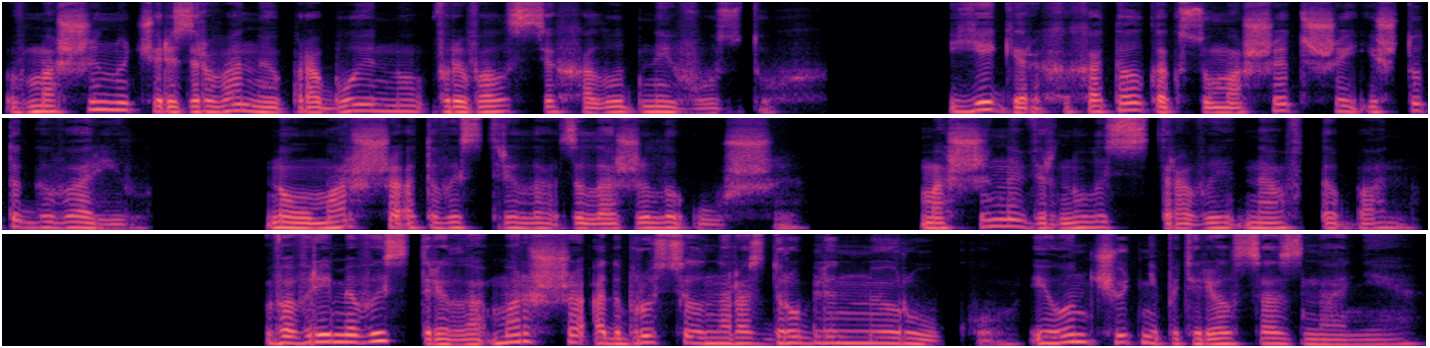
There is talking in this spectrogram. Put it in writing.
В машину через рваную пробоину врывался холодный воздух. Егер хохотал, как сумасшедший, и что-то говорил. Но у Марша от выстрела заложило уши. Машина вернулась с травы на автобан. Во время выстрела Марша отбросил на раздробленную руку, и он чуть не потерял сознание.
